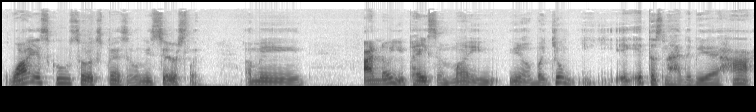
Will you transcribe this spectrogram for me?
Why is school so expensive? I mean, seriously. I mean, I know you pay some money, you know, but you it, it doesn't have to be that high.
